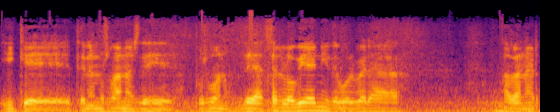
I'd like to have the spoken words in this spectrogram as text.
y que tenemos ganas de, pues bueno, de hacerlo bien y de volver a, a ganar.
